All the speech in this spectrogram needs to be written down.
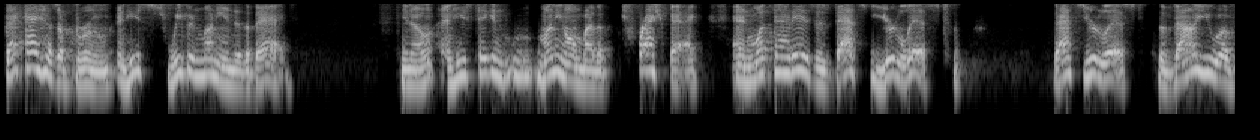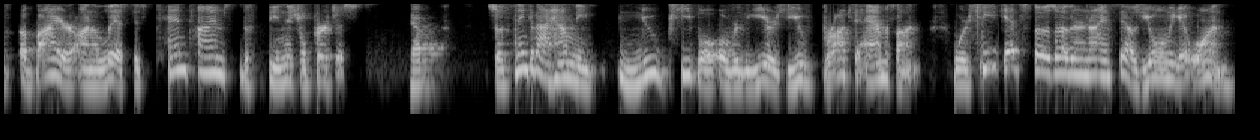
that guy has a broom and he's sweeping money into the bag, you know, and he's taking money home by the trash bag. And what that is, is that's your list. That's your list. The value of a buyer on a list is 10 times the, the initial purchase. Yep. So think about how many new people over the years you've brought to Amazon where he gets those other nine sales. You only get one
